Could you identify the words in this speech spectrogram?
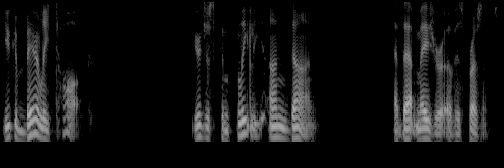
You can barely talk. You're just completely undone at that measure of His presence.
